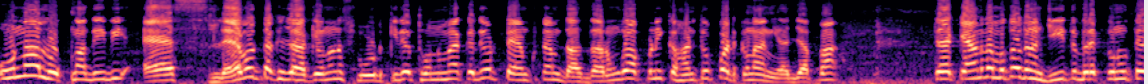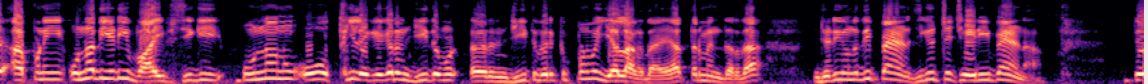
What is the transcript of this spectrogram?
ਉਹਨਾਂ ਲੋਕਾਂ ਦੀ ਵੀ ਐਸ ਲੈਵਲ ਤੱਕ ਜਾ ਕੇ ਉਹਨਾਂ ਨੇ ਸਪੋਰਟ ਕੀਤੀ। ਤੁਹਾਨੂੰ ਮੈਂ ਕਦੇ ਉਹ ਟਾਈਮ ਟੂ ਟਾਈਮ ਦੱਸਦਾ ਰਹੂੰਗਾ, ਆਪਣੀ ਕਹਾਣੀ ਤੋਂ ਭਟਕਣਾ ਨਹੀਂ ਅੱਜ ਆਪਾਂ। ਤੇ ਕਹਿਣ ਦਾ ਮਤਲਬ ਰਣਜੀਤ ਵਿਰਕ ਨੂੰ ਤੇ ਆਪਣੀ ਉਹਨਾਂ ਦੀ ਜਿਹੜੀ ਵਾਈਫ ਸੀਗੀ, ਉਹਨਾਂ ਨੂੰ ਉਹ ਉੱਥੇ ਲੈ ਕੇ ਗਏ। ਰਣਜੀਤ ਰਣਜੀਤ ਵਿਰਕ ਭਣਵਈਆ ਲੱਗਦਾ ਆ, ਧਰਮਿੰਦਰ ਦਾ, ਜਿਹੜੀ ਉਹਨਾਂ ਦੀ ਭੈਣ ਸੀਗੀ, ਉਹ ਚਚੇਰੀ ਭੈਣ ਆ। ਤੇ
